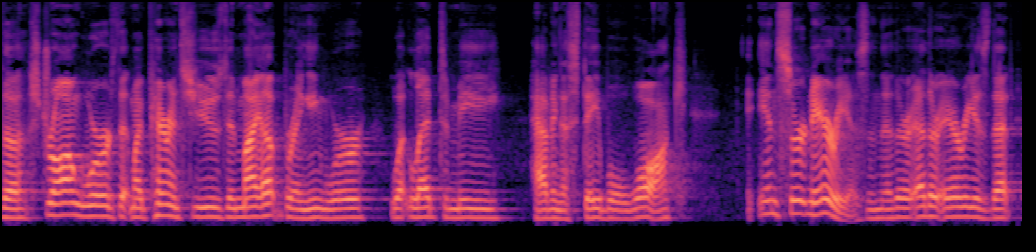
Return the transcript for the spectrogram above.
The strong words that my parents used in my upbringing were what led to me having a stable walk in certain areas. And there are other areas that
